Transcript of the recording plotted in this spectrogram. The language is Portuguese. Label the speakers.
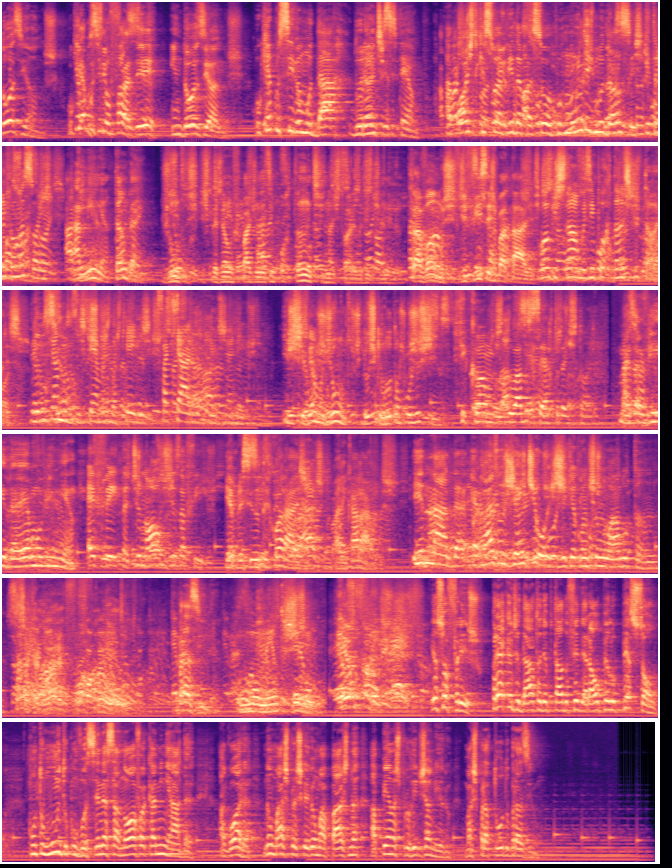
Speaker 1: 12 anos. O que é possível fazer em 12 anos?
Speaker 2: O que é possível mudar durante esse tempo?
Speaker 3: Aposto que sua vida passou por muitas mudanças e transformações.
Speaker 4: A minha também.
Speaker 5: Juntos, escrevemos páginas importantes na história do Rio de Janeiro. Travamos difíceis batalhas.
Speaker 2: Conquistamos importantes vitórias.
Speaker 6: Denunciamos os esquemas daqueles que saquearam o Rio de Janeiro.
Speaker 2: E estivemos juntos dos que lutam por justiça.
Speaker 3: Ficamos do lado certo da história. Mas a vida é movimento.
Speaker 7: É feita de novos desafios.
Speaker 2: E é preciso ter coragem para encará-los.
Speaker 3: E nada é mais urgente hoje
Speaker 8: que continuar lutando.
Speaker 5: Só que agora o foco é outro.
Speaker 1: É Brasília.
Speaker 8: O momento chegou.
Speaker 1: Eu sou Freixo. Eu sou Freixo, pré-candidato a deputado federal pelo PSOL. Conto muito com você nessa nova caminhada. Agora, não mais para escrever uma página apenas para o Rio de Janeiro, mas para todo o Brasil.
